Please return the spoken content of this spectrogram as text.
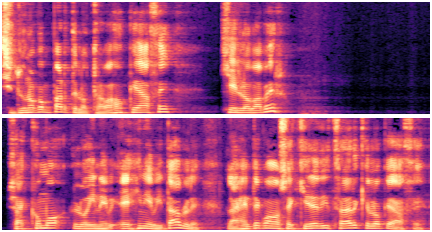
Si tú no compartes los trabajos que hace, ¿quién lo va a ver? O sea, es como lo es inevitable. La gente cuando se quiere distraer, ¿qué es lo que hace?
